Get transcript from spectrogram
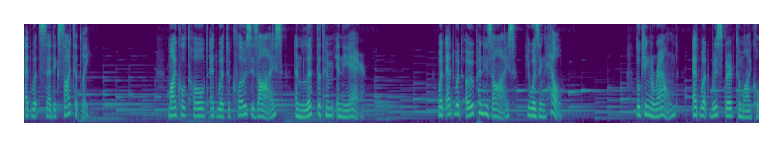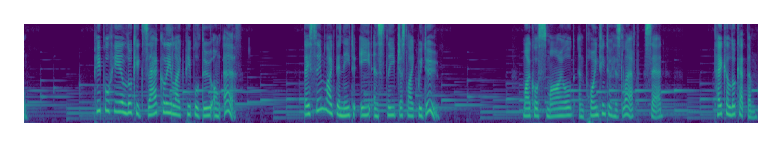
Edward said excitedly. Michael told Edward to close his eyes and lifted him in the air. When Edward opened his eyes, he was in hell. Looking around, Edward whispered to Michael, People here look exactly like people do on Earth. They seem like they need to eat and sleep just like we do. Michael smiled and, pointing to his left, said, Take a look at them.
